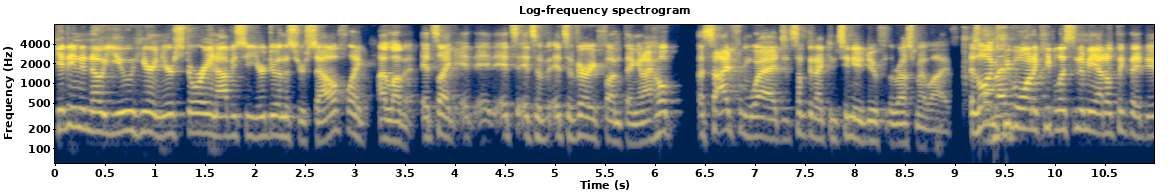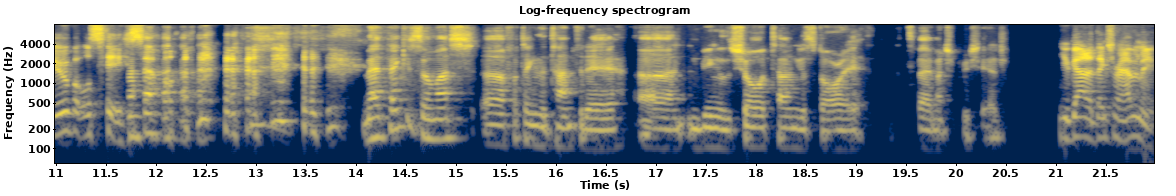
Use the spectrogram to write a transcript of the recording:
getting to know you, hearing your story, and obviously you're doing this yourself. Like I love it. It's like it, it, it's it's a it's a very fun thing, and I hope aside from Wedge, it's something I continue to do for the rest of my life. As long well, as people want to keep listening to me, I don't think they do, but we'll see. So. Matt, thank you so much uh, for taking the time today uh, and being on the show, telling your story. It's very much appreciated. You got it. Thanks for having me.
